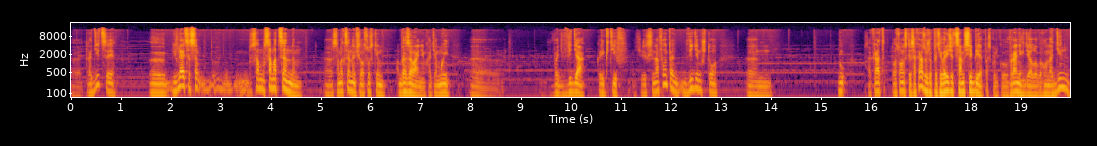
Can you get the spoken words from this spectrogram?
э, традиции, э, является сам, сам- самоценным, э, самоценным философским образованием, хотя мы, э, введя корректив через Ксенофонта, видим, что эм, ну, Сократ, платоновский Сократ уже противоречит сам себе, поскольку в ранних диалогах он один,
